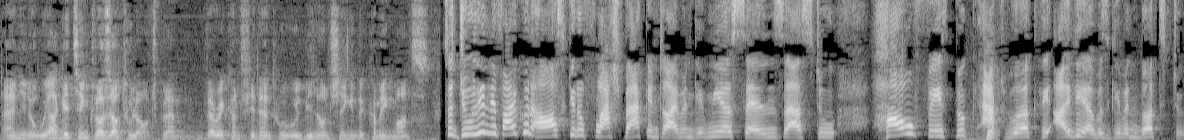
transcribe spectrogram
and you know we are getting closer to launch. But I'm very confident we will be launching in the coming months. So, Julien, if I could ask you to flash back in time and give me a sense as to how Facebook at Work, the idea was given birth to.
